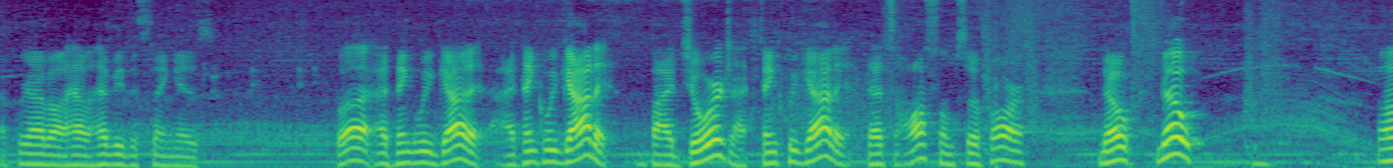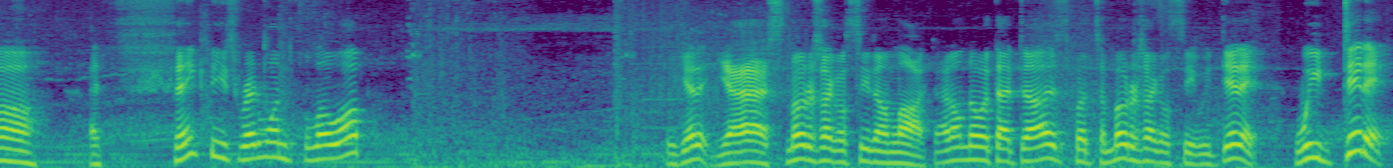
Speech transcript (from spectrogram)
I forgot about how heavy this thing is. But I think we got it. I think we got it. By George, I think we got it. That's awesome so far. No, no! Oh, I think these red ones blow up. We get it? Yes! Motorcycle seat unlocked. I don't know what that does, but it's a motorcycle seat. We did it! We did it!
